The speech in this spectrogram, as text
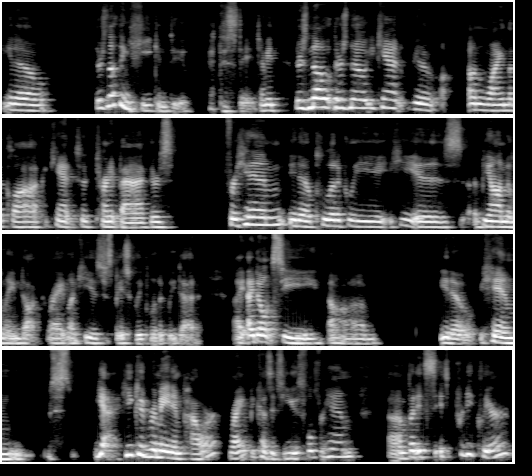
you know, there's nothing he can do at this stage. I mean, there's no, there's no, you can't, you know, unwind the clock. You can't sort of turn it back. There's, for him, you know, politically, he is beyond a lame duck, right? Like he is just basically politically dead. I, I don't see, um, you know, him. Yeah, he could remain in power, right, because it's useful for him. Um, but it's it's pretty clear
